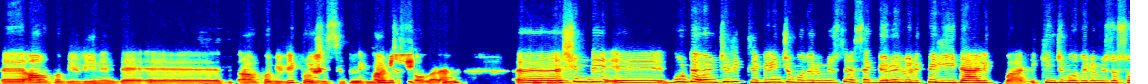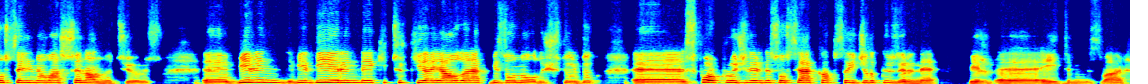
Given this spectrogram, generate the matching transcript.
E, Avrupa Birliği'nin de e, Avrupa Birliği projesinin bir parçası olarak. Ee, şimdi e, burada öncelikle birinci modülümüzde mesela gönüllülük ve liderlik var. İkinci modülümüzde sosyal inovasyon anlatıyoruz. Ee, birin, bir diğerindeki Türkiye ayağı olarak biz onu oluşturduk. Ee, spor projelerinde sosyal kapsayıcılık üzerine bir e, eğitimimiz var.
